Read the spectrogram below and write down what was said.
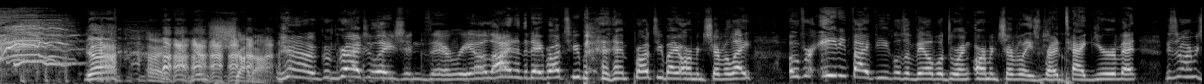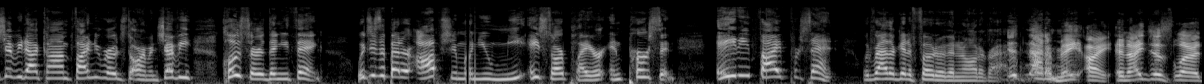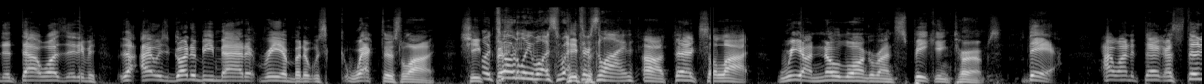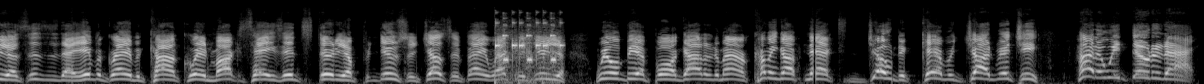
Yeah. All right, you shut up. Oh, congratulations there, Rio. Line of the day brought to you by, brought to you by Armin Chevrolet. Over 85 vehicles available during Armin Chevrolet's Red Tag Year event. Visit ArminChevy.com. Find your roads to Armin Chevy closer than you think. Which is a better option when you meet a star player in person? 85% would rather get a photo than an autograph. Isn't that amazing? All right, and I just learned that that wasn't even. I was going to be mad at Rhea, but it was Wechter's line. She Oh, it totally was He- Wechter's line. Oh, thanks a lot. We are no longer on speaking terms. There. I want to thank our. This is the Ava Graham and Kyle Quinn, Marcus Hayes in studio, producer Joseph A. Wexler Jr. We will be at Borgata tomorrow. Coming up next, Joe DeCamara, Jon Ritchie. How do we do today?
